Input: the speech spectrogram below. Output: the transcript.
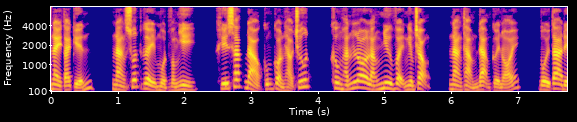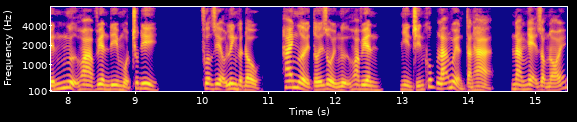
này tái kiến, nàng suốt gầy một vòng nhi, khí sắc đảo cũng còn hảo chút, không hắn lo lắng như vậy nghiêm trọng, nàng thảm đạm cười nói, bồi ta đến ngự hoa viên đi một chút đi. Phượng Diệu Linh gật đầu, hai người tới rồi ngự hoa viên, nhìn chín khúc lã nguyện tàn hà, nàng nhẹ giọng nói,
